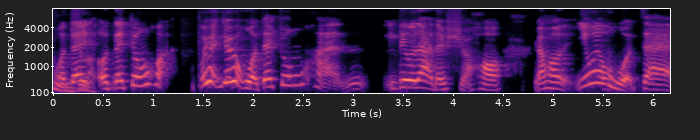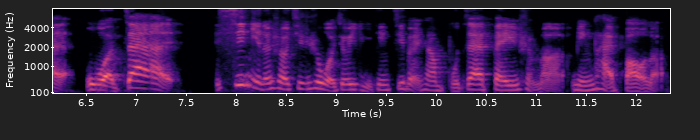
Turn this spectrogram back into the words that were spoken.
我在我在中环，不是就是我在中环溜达的时候。然后，因为我在我在悉尼的时候，其实我就已经基本上不再背什么名牌包了。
